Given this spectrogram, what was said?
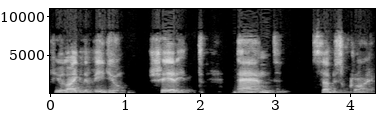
If you like the video, share it and subscribe.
